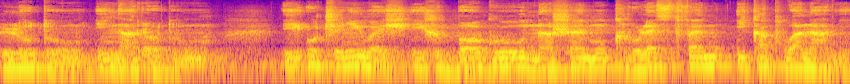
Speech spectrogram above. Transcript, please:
ludu i narodu. I uczyniłeś ich Bogu naszemu królestwem i kapłanami,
